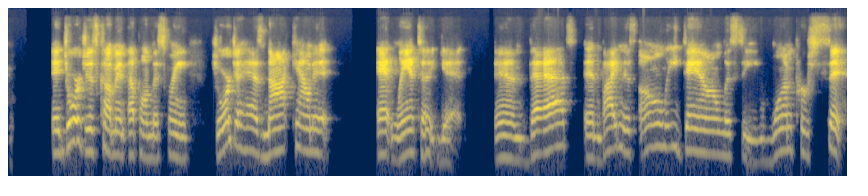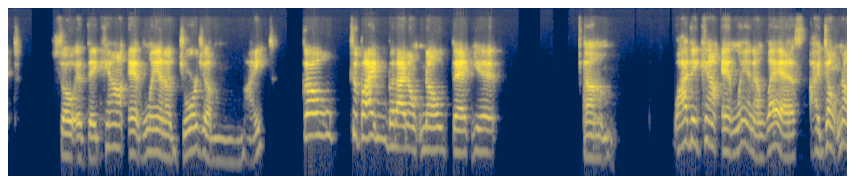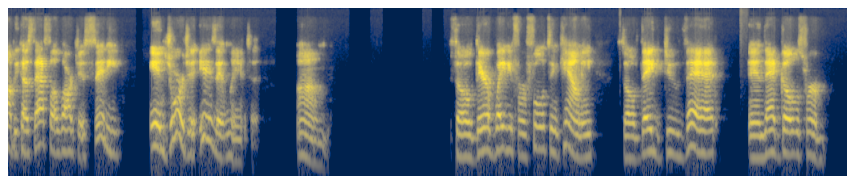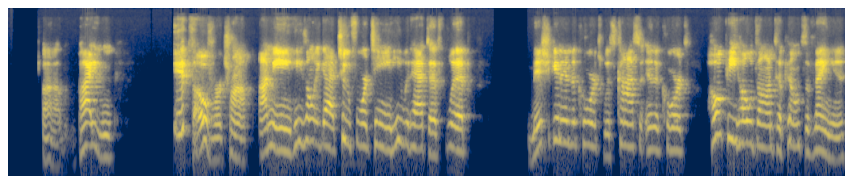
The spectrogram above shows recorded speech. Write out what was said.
and Georgia's coming up on the screen. Georgia has not counted Atlanta yet. And that's, and Biden is only down, let's see, 1%. So if they count Atlanta, Georgia might go to Biden, but I don't know that yet. Um, why they count Atlanta last, I don't know because that's the largest city in Georgia is Atlanta. Um, so they're waiting for Fulton County. So if they do that, and that goes for uh, Biden, it's over Trump. I mean, he's only got 214. He would have to flip Michigan in the courts, Wisconsin in the courts. Hope he holds on to Pennsylvania,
